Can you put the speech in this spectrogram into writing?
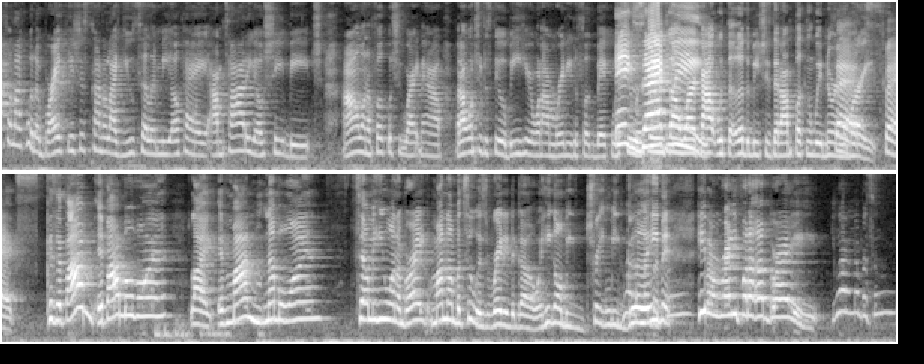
I feel like with a break, it's just kind of like you telling me, okay, I'm tired of your shit, bitch. I don't want to fuck with you right now, but I want you to still be here when I'm ready to fuck back with you. If things Exactly. don't work out with the other bitches that I'm fucking with during the break. facts. Because if I'm if I move on, like if my number one tell me he want a break, my number two is ready to go, and he gonna be treating me a good. He been two? he been ready for the upgrade. You got a number two?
